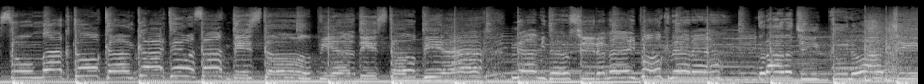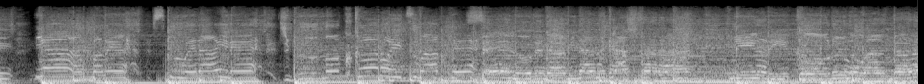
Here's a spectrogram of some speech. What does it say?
そんなこと考えてはさディストピアディストピア。涙を知らない僕ならドラマチックのアンチの偽って。せーので涙流したらニヤリコールのワンダラ。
